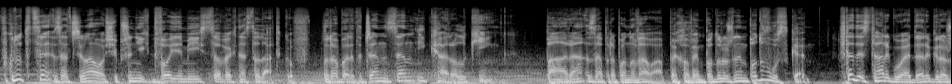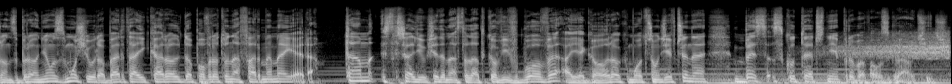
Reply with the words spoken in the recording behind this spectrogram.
Wkrótce zatrzymało się przy nich dwoje miejscowych nastolatków: Robert Jensen i Carol King. Para zaproponowała pechowym podróżnym podwózkę. Wtedy Starkweather, grożąc bronią, zmusił Roberta i Carol do powrotu na farmę Meyera. Tam strzelił siedemnastolatkowi w głowę, a jego rok młodszą dziewczynę bezskutecznie próbował zgwałcić.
